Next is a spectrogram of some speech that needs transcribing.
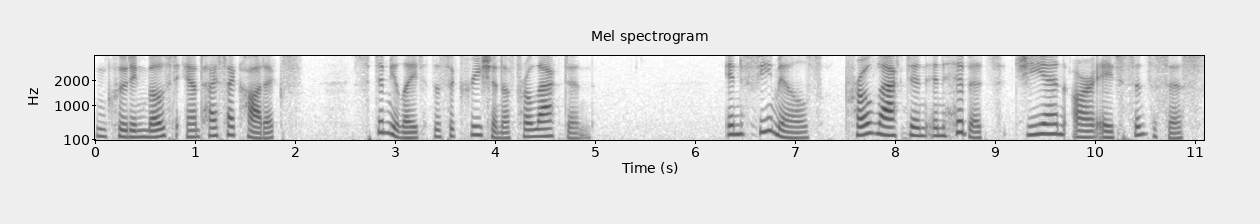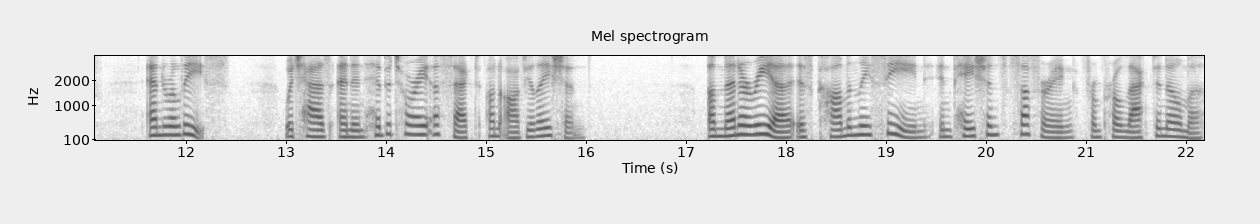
including most antipsychotics, stimulate the secretion of prolactin. In females, prolactin inhibits GnRH synthesis and release, which has an inhibitory effect on ovulation. Amenorrhea is commonly seen in patients suffering from prolactinoma.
